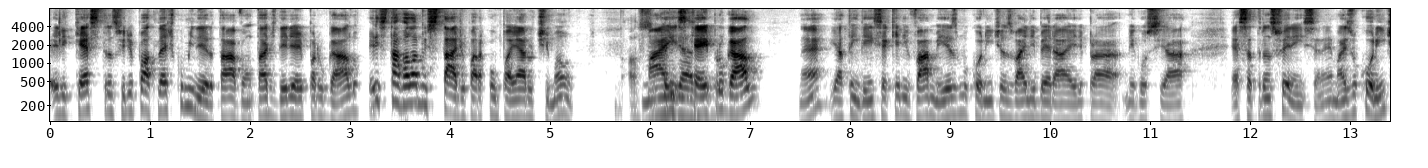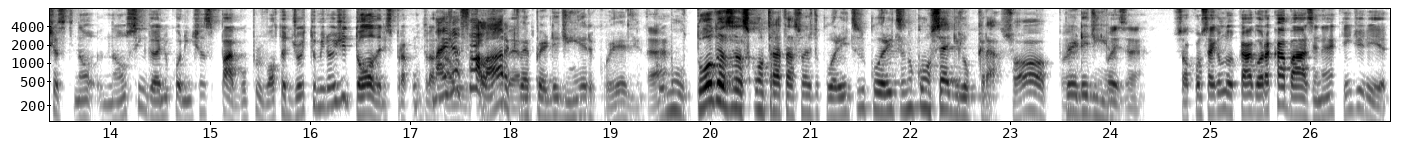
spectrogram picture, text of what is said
ele quer se transferir para o Atlético Mineiro, tá? A vontade dele é ir para o Galo. Ele estava lá no estádio para acompanhar o timão, Nossa, mas obrigado. quer ir pro Galo, né? E a tendência é que ele vá mesmo, o Corinthians vai liberar ele para negociar essa transferência, né? Mas o Corinthians, não, não se engane, o Corinthians pagou por volta de 8 milhões de dólares para contratar Mas já falaram que vai perder dinheiro com ele. É? Como todas as contratações do Corinthians, o Corinthians não consegue lucrar, só Pois- perder dinheiro. Pois é. Só consegue lucrar agora com a base, né? Quem diria?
